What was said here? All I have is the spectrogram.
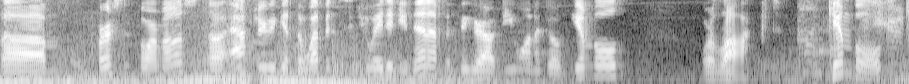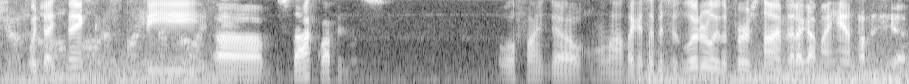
um, first and foremost, uh, after you get the weapon situated, you then have to figure out do you want to go gimbaled or locked. Gimbaled, which I think the uh, stock weapons, we'll find out. Hold on. Like I said, this is literally the first time that I got my hands on the ship.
